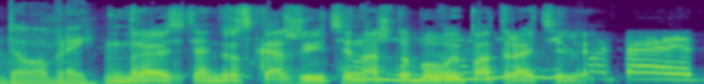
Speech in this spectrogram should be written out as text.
Добрый. Здрасте, Ань. Расскажите, на что бы вы потратили? Не хватает,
